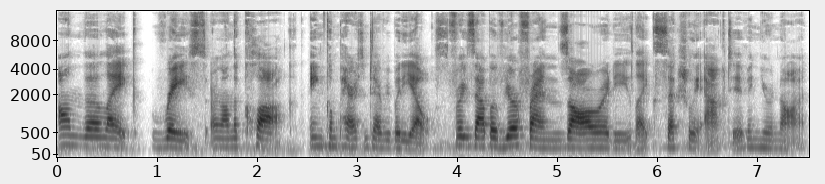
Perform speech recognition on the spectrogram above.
on the like race or on the clock in comparison to everybody else. For example, if your friends are already like sexually active and you're not,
